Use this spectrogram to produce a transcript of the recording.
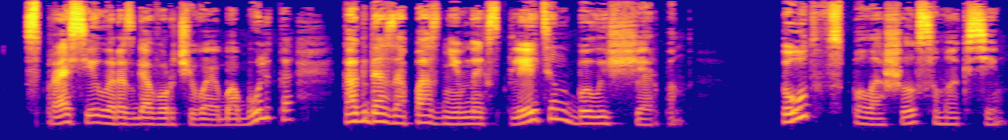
— спросила разговорчивая бабулька, когда запас дневных сплетен был исчерпан. Тут всполошился Максим.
